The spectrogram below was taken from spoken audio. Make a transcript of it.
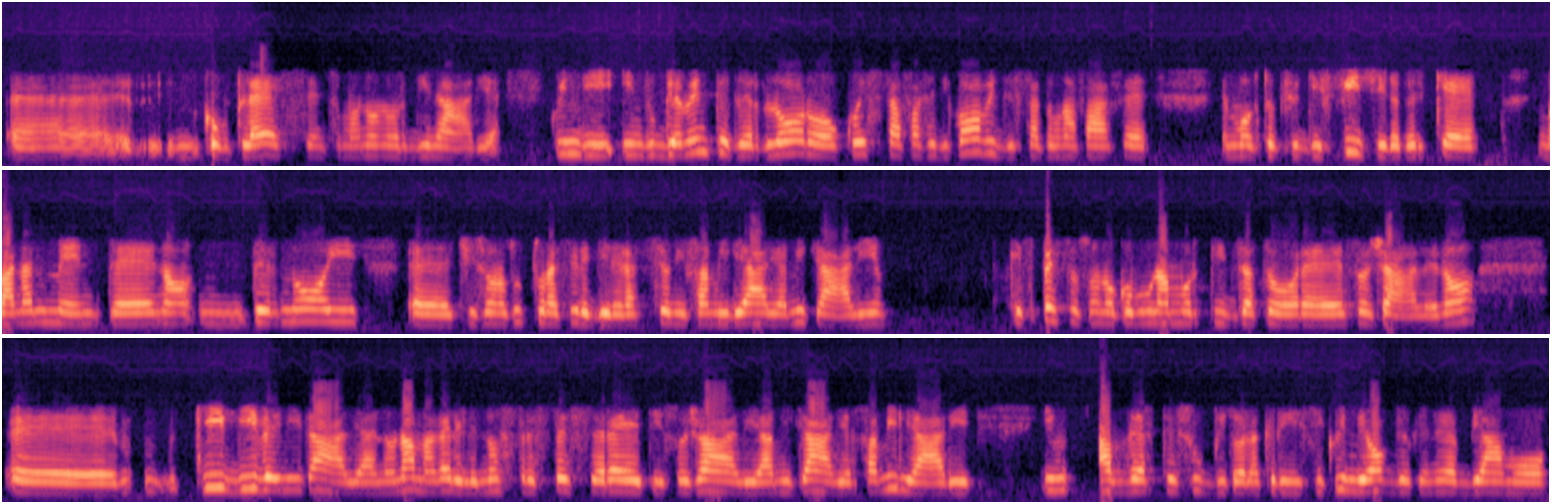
eh, complesse, insomma non ordinarie. Quindi indubbiamente per loro questa fase di Covid è stata una fase molto più difficile perché banalmente no, per noi eh, ci sono tutta una serie di relazioni familiari, amicali che spesso sono come un ammortizzatore sociale, no? Eh, chi vive in Italia e non ha magari le nostre stesse reti sociali, amicali e familiari in, avverte subito la crisi, quindi è ovvio che noi abbiamo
